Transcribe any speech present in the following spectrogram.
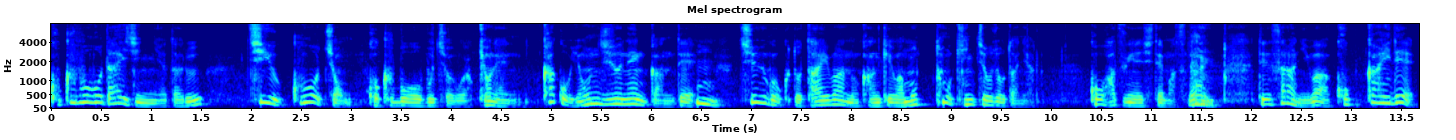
国防大臣にあたるチユ・クオチョン国防部長が去年過去40年間でうん。中国と台湾の関係は最も緊張状態にある。こう発言してますね。はい。でさらには国会で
